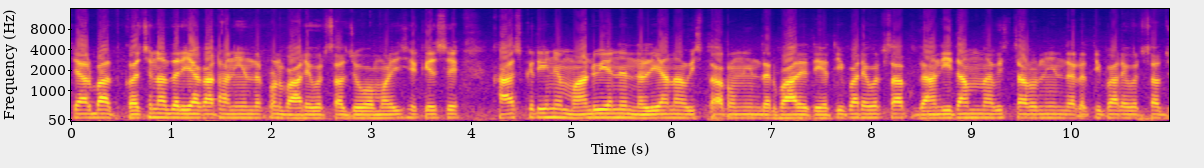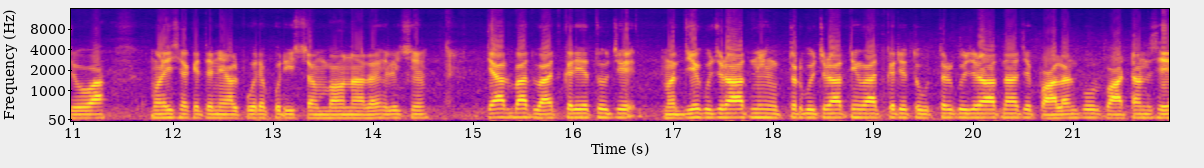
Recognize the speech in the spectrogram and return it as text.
ત્યારબાદ કચ્છના દરિયાકાંઠાની અંદર પણ ભારે વરસાદ જોવા મળી શકે છે. ખાસ કરીને માંડવી અને નલિયાના વિસ્તારોની અંદર ભારેથી અતિ ભારે વરસાદ. ગાંધીધામના વિસ્તારોની અંદર અતિ ભારે વરસાદ જોવા મળી શકે તેની હાલ પૂરેપૂરી સંભાવના રહેલી છે. ત્યારબાદ વાત કરીએ તો જે મધ્ય ગુજરાતની, ઉત્તર ગુજરાતની વાત કરીએ તો ઉત્તર ગુજરાતના જે પાલનપુર, પાટણ છે,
